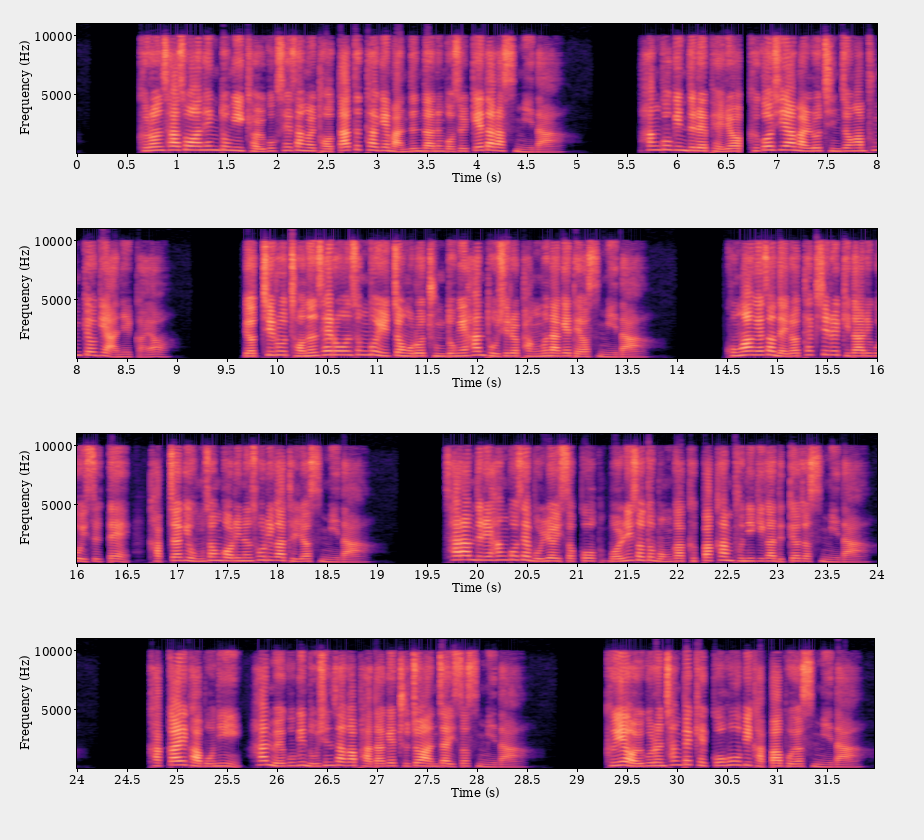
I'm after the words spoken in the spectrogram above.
그런 사소한 행동이 결국 세상을 더 따뜻하게 만든다는 것을 깨달았습니다. 한국인들의 배려, 그것이야말로 진정한 품격이 아닐까요? 며칠 후 저는 새로운 승무 일정으로 중동의 한 도시를 방문하게 되었습니다. 공항에서 내려 택시를 기다리고 있을 때 갑자기 웅성거리는 소리가 들렸습니다. 사람들이 한 곳에 몰려 있었고 멀리서도 뭔가 급박한 분위기가 느껴졌습니다. 가까이 가보니 한 외국인 노신사가 바닥에 주저앉아 있었습니다. 그의 얼굴은 창백했고 호흡이 가빠 보였습니다.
